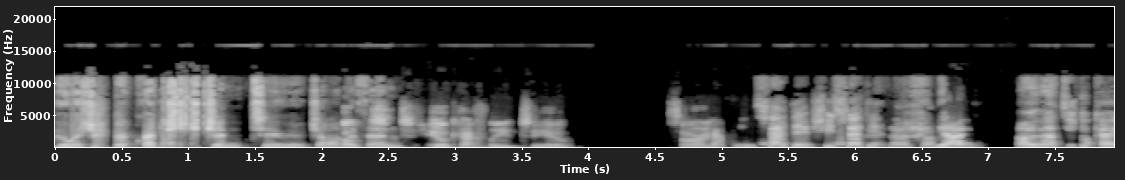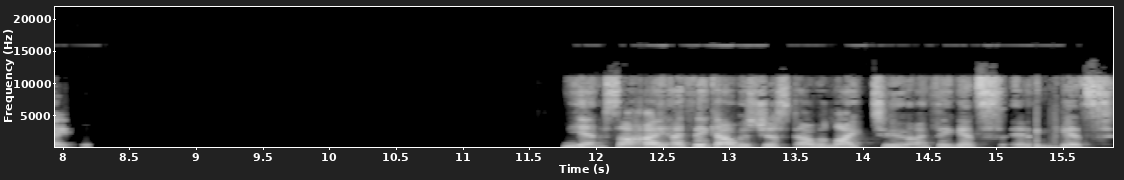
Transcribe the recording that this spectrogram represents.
Who is your question to, Oh, Jonathan? to you, Kathleen, to you. Sorry. Kathleen said it. She said it though. Yeah. Oh, that's okay. Yes, I, I think I was just, I would like to, I think it's, I think it's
